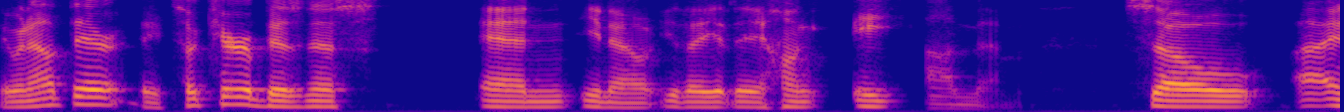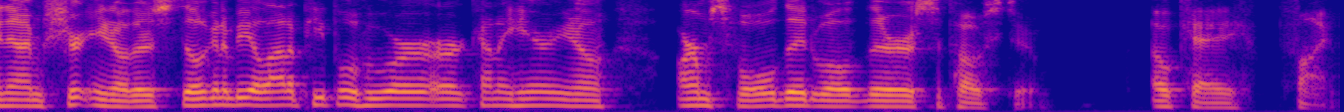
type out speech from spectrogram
they went out there they took care of business and you know they they hung eight on them so, uh, and I'm sure, you know, there's still going to be a lot of people who are, are kind of here, you know, arms folded. Well, they're supposed to. Okay, fine.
